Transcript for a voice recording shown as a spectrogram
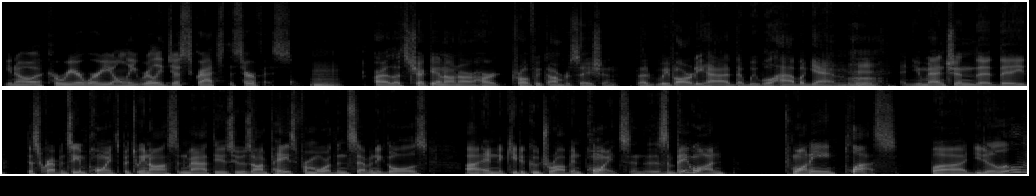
you know a career where he only really just scratched the surface. Mm. All right, let's check in on our Hart Trophy conversation that we've already had, that we will have again. Mhm. And you mentioned that the discrepancy in points between Auston Matthews, who is on pace for more than 70 goals, uh, and Nikita Kucherov in points. And this is a big one 20 plus. But you do a little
